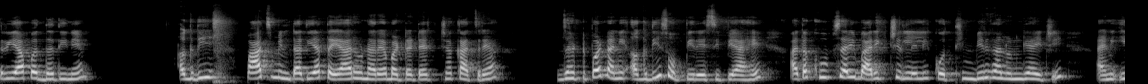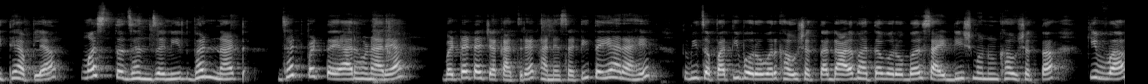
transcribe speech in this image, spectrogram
तर या पद्धतीने अगदी पाच मिनटात या तयार होणाऱ्या बटाट्याच्या काचऱ्या झटपट आणि अगदी सोपी रेसिपी आहे. आता खूप सारी बारीक चिरलेली कोथिंबीर घालून घ्यायची आणि इथे आपल्या मस्त झणझणीत भन्नाट झटपट तयार होणाऱ्या बटाट्याच्या काचऱ्या खाण्यासाठी तयार आहेत. तुम्ही चपातीबरोबर खाऊ शकता डाळ भाताबरोबर साईड डिश म्हणून खाऊ शकता किंवा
